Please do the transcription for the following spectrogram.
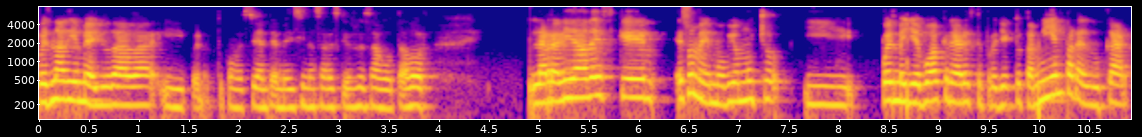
pues nadie me ayudaba y bueno, tú como estudiante de medicina sabes que eso es agotador. La realidad es que eso me movió mucho y pues me llevó a crear este proyecto también para educar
